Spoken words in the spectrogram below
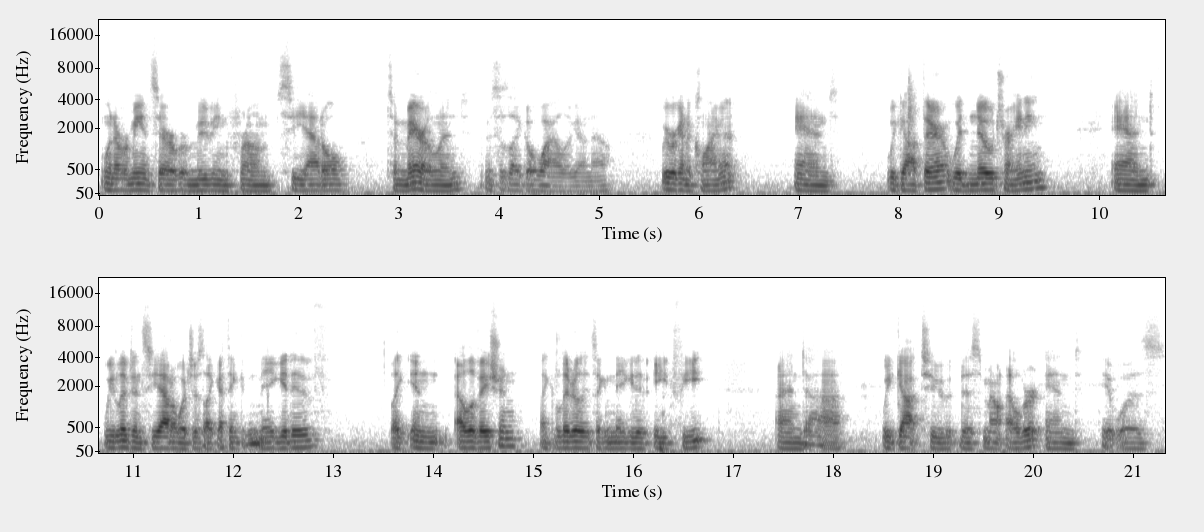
Whenever me and Sarah were moving from Seattle to Maryland, this is like a while ago now. We were gonna climb it, and we got there with no training, and we lived in Seattle, which is like I think negative, like in elevation, like literally it's like negative eight feet, and uh, we got to this Mount Elbert, and it was.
